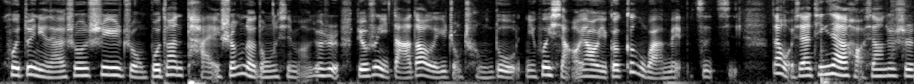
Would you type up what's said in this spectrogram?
会对你来说是一种不断抬升的东西吗，就是比如说你达到了一种程度，你会想要要一个更完美的自己，但我现在听起来好像就是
